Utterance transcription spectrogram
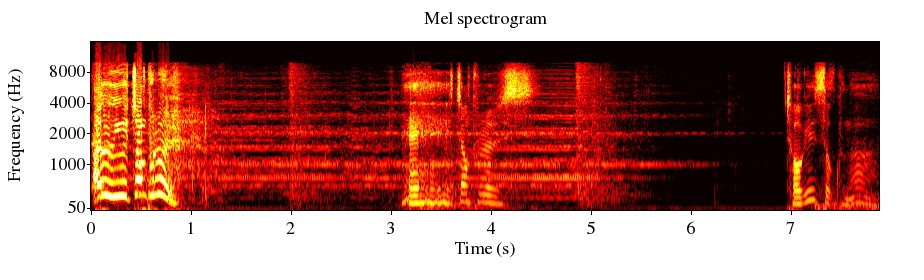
아이고, 이거 점프를! 에이, 점프를, 씨. 저기 있었구나.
